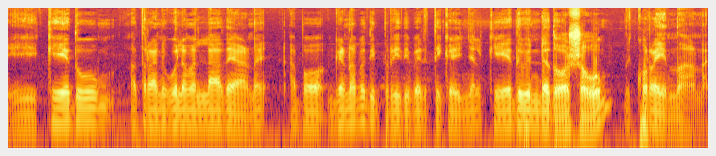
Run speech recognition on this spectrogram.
ഈ കേതുവും അത്ര അനുകൂലമല്ലാതെയാണ്. അപ്പോൾ ഗണപതി പ്രീതി വരുത്തി കഴിഞ്ഞാൽ കേതുവിന്റെ ദോഷവും കുറയുന്നതാണ്.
